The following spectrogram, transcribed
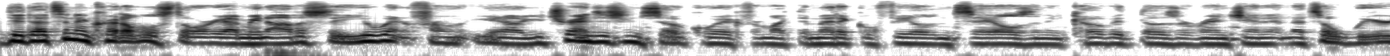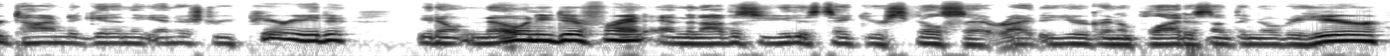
Dude, that's an incredible story. I mean, obviously, you went from, you know, you transitioned so quick from like the medical field and sales, and then COVID throws a wrench in it. And that's a weird time to get in the industry, period. You don't know any different. And then obviously, you just take your skill set, right? That you're going to apply to something over here,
